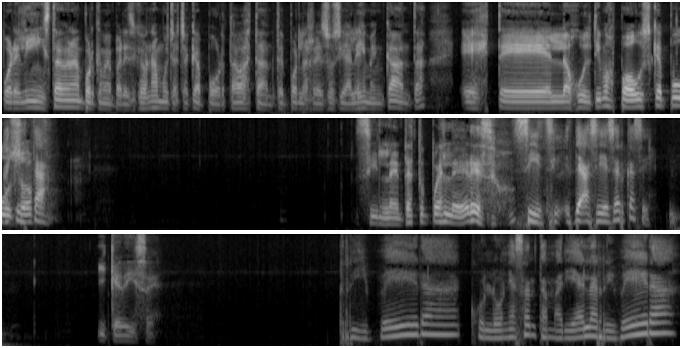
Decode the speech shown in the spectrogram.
por el Instagram, porque me parece que es una muchacha que aporta bastante por las redes sociales y me encanta. Este, los últimos posts que Aquí puso, está. sin lentes tú puedes leer eso. Sí, sí, así de cerca sí. ¿Y qué dice? Rivera, Colonia Santa María de la Ribera.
